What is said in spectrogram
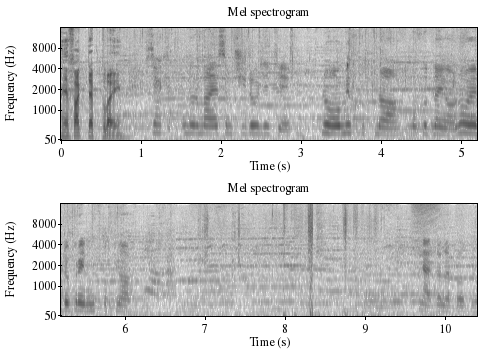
Je fakt teplej. Jak normálně sem přijdou děti. No, mi chutná, no chutná jo, no je dobrý, mi chutná. Ne, to nepotnu.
